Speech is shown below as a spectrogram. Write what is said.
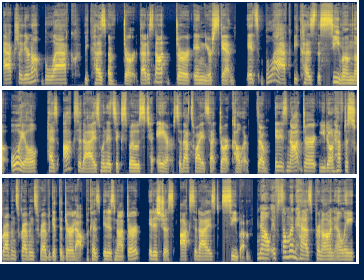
actually, they're not black because of dirt. That is not dirt in your skin. It's black because the sebum, the oil, has oxidized when it's exposed to air. So that's why it's that dark color. So it is not dirt. You don't have to scrub and scrub and scrub to get the dirt out because it is not dirt. It is just oxidized sebum. Now, if someone has predominantly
